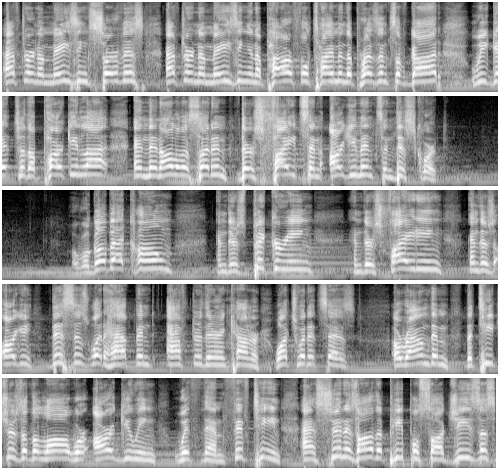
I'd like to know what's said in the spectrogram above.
after an amazing service, after an amazing and a powerful time in the presence of God, we get to the parking lot and then all of a sudden there's fights and arguments and discord? Or we'll go back home and there's bickering and there's fighting and there's arguing. This is what happened after their encounter. Watch what it says. Around them, the teachers of the law were arguing with them. 15. As soon as all the people saw Jesus,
